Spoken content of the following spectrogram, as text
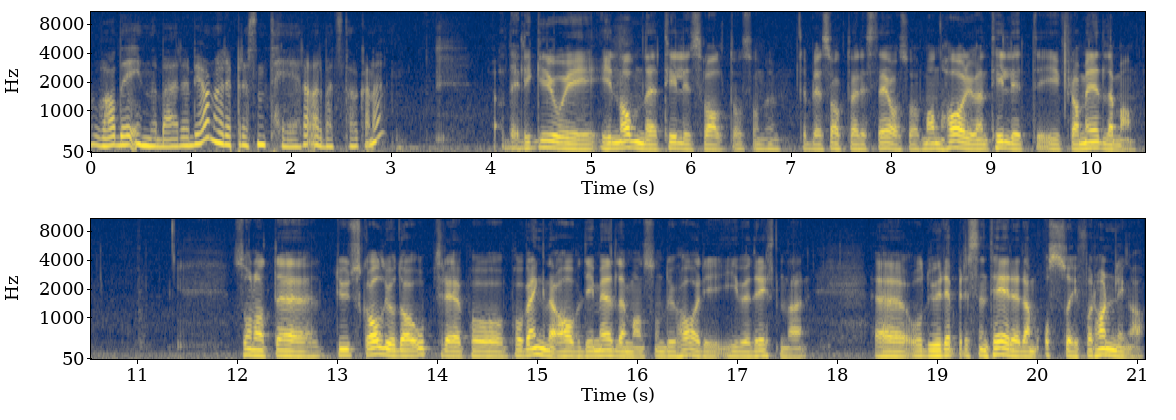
hva det innebærer, Bjørn, å representere arbeidstakerne? Ja, det ligger jo i, i, navnet tillitsvalgt, og som det ble sagt her i sted også. Man har jo en tillit fra medlemmene. Sånn at eh, du skal jo da opptre på, på, vegne av de medlemmene som du har i, i bedriften der. Eh, og du representerer dem også i forhandlinger.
